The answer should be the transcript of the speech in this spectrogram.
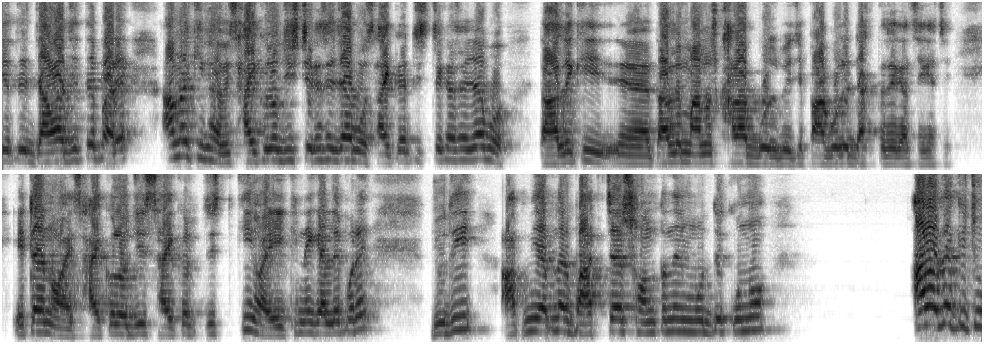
যেতে, যাওয়া যেতে পারে, আমরা কীভাবে সাইকোলজিস্টের কাছে যাব সাইকিয়াট্রিস্টের কাছে যাব? তাহলে কি তাহলে মানুষ খারাপ বলবে যে পাগলের ডাক্তারের কাছে গেছে। এটা নয় সাইকোলজিস্ট সাইকিয়াট্রিস্ট কি হয়? এখানে গেলে পরে যদি আপনি আপনার বাচ্চার সন্তানের মধ্যে কোনো আলাদা কিছু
